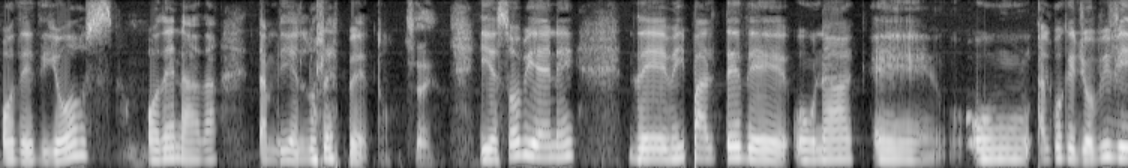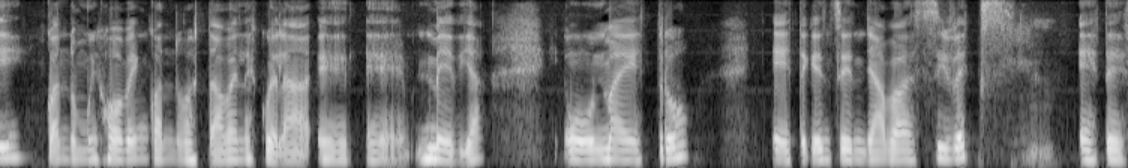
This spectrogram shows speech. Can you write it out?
o de Dios o de nada, también los respeto. Sí. Y eso viene de mi parte de una eh, un- algo que yo viví cuando muy joven, cuando estaba en la escuela eh, eh, media, un maestro este que enseñaba civics, este,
